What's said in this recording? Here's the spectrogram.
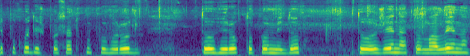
Ти походиш по садку, по городу, то огірок, то помідор, то ожина, то малина.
